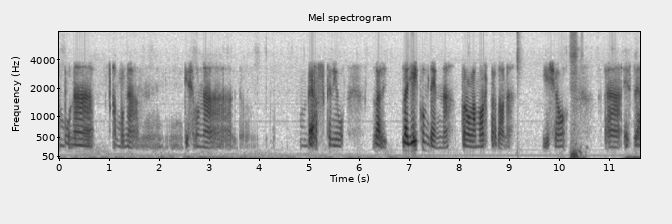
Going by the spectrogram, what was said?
amb una amb una diguéssim una un vers que diu la, la llei condemna, però la mort perdona. I això eh, és de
